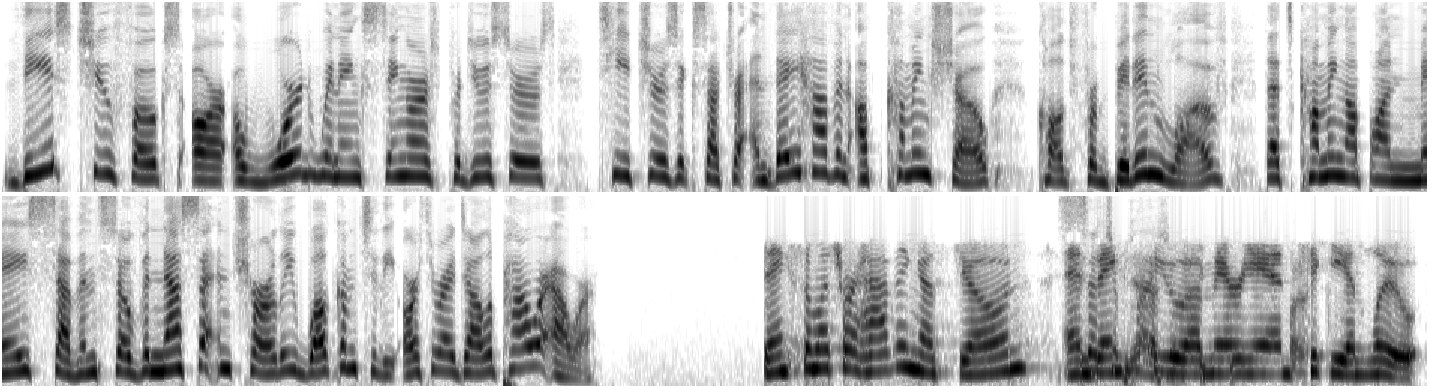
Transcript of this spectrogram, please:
These two folks are award-winning singers, producers, teachers, etc., and they have an upcoming show called Forbidden Love that's coming up on May 7th. So Vanessa and Charlie, welcome to the Arthur Aidala Power Hour. Thanks so much for having us, Joan. And Such a thanks to uh, Marianne, Chicky, and Lou.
